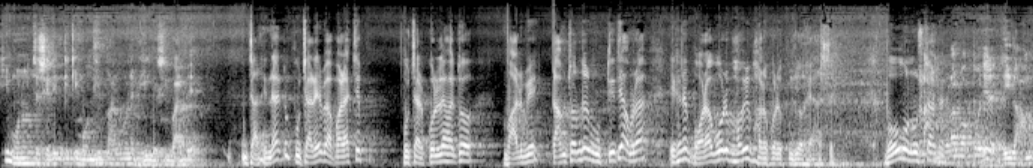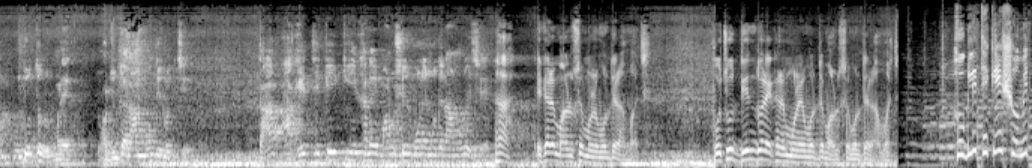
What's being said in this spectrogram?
কি মনে হচ্ছে সেদিনকে কি মন্দির প্রাঙ্গণে ভিড় বেশি বাড়বে? জানি না একটু প্রচারের ব্যাপার আছে প্রচার করলে হয়তো বাড়বে। রামচন্দ্রের মূর্তিতে আমরা এখানে বরাবরভাবে ভালো করে পুজো হয়ে আসে। বহু অনুষ্ঠান বক্তব্য এই রাম পুজো তো মানে অযোধ্যা রাম মন্দির হচ্ছে। তার আগে থেকেই কি এখানে মানুষের মনের মধ্যে রাম রয়েছে? হ্যাঁ এখানে মানুষের মনের মধ্যে রাম আছে। প্রচুর দিন ধরে এখানে মনের মধ্যে মানুষের মধ্যে রাম আছে। হুগলি থেকে সমিত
